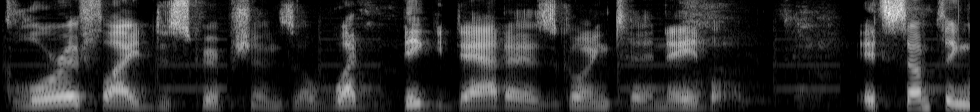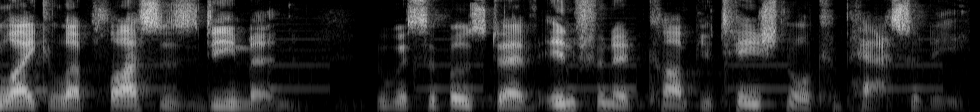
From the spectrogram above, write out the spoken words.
glorified descriptions of what big data is going to enable, it's something like Laplace's demon, who was supposed to have infinite computational capacity,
